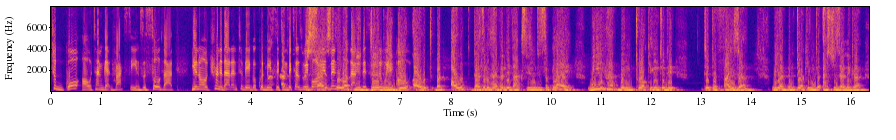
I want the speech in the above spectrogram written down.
to go out and get vaccines so that you know, Trinidad and Tobago could be uh, sitting uh, because we've always been told that this did, is the way we out. go out. But out doesn't have any vaccine to supply. We have been talking to the to, to Pfizer, we have been talking to AstraZeneca,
